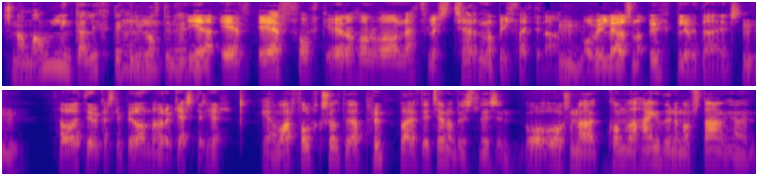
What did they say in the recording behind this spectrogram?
svona málingalíkt einhver í loftinu. Já, ef, ef fólk er að horfa á Netflix Chernobyl þættina Mm. og vilja svona upplifa þetta aðeins Mm þá ættu við kannski að bjóða með að vera gestir hér Já, var fólk svolítið að prumpa eftir Tjernobyl-slýsin og, og svona kom það hæðunum af stað hjá þeim?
